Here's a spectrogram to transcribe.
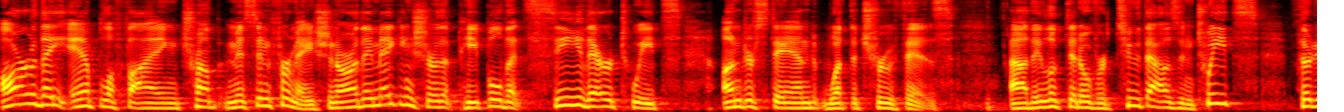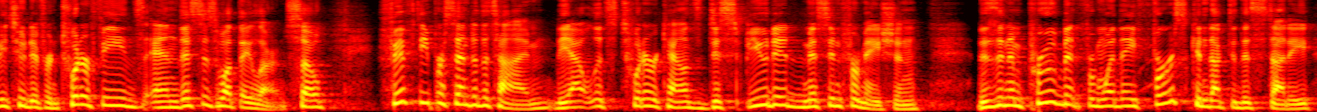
Are they amplifying Trump misinformation? Or are they making sure that people that see their tweets understand what the truth is. Uh, they looked at over 2,000 tweets, 32 different Twitter feeds, and this is what they learned. So 50% of the time, the outlet's Twitter accounts disputed misinformation. This is an improvement from when they first conducted this study,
